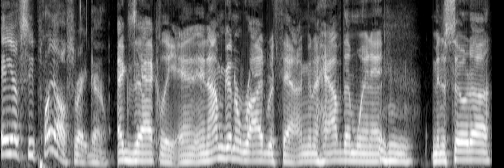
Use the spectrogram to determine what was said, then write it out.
AFC playoffs right now. Exactly, and and I'm gonna ride with that. I'm gonna have them win it. Mm-hmm. Minnesota,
